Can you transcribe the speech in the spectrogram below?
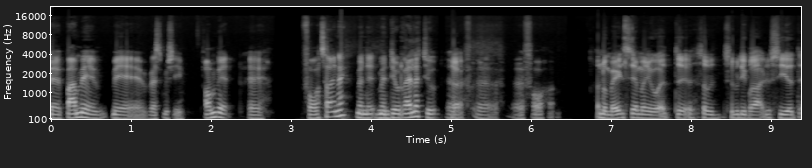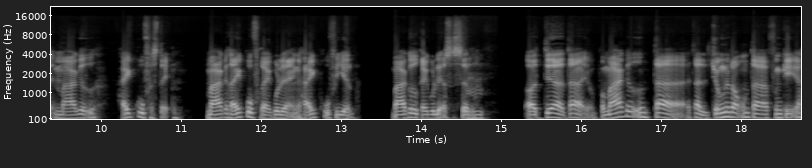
øh, bare med, med, hvad skal man sige, omvendt øh, foretegn, ikke? Men, men det er jo et relativt øh, ja. øh, øh, forhold. Og normalt ser man jo, at øh, så, så vil liberalt sige, at markedet har ikke brug for staten. Markedet har ikke brug for regulering, har ikke brug for hjælp. Markedet regulerer sig selv. Mm-hmm. Og der, der er jo på markedet, der, der er det jungleloven, der fungerer,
